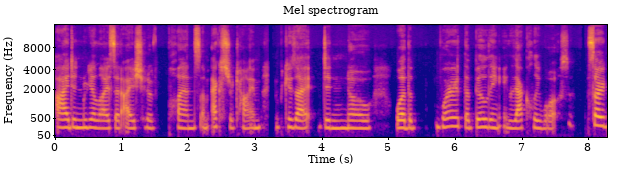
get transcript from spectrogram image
I didn't realize that I should have planned some extra time because I didn't know where the where the building exactly was. So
